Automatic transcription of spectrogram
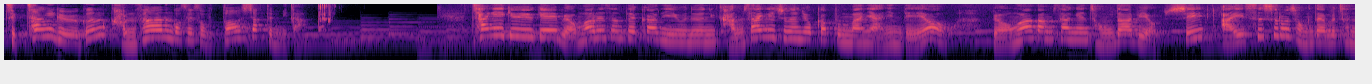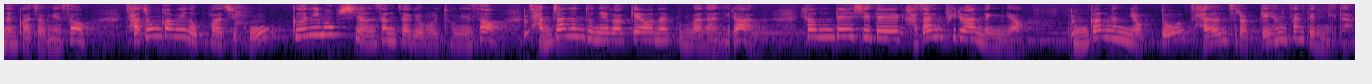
즉 창의 교육은 감상하는 것에서부터 시작됩니다. 창의 교육의 명화를 선택한 이유는 감상이 주는 효과뿐만이 아닌데요. 명화 감상엔 정답이 없이 아이 스스로 정답을 찾는 과정에서 자존감이 높아지고 끊임없이 연상작용을 통해서 잠자는 두뇌가 깨어날 뿐만 아니라 현대 시대에 가장 필요한 능력, 공감 능력도 자연스럽게 향상됩니다.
